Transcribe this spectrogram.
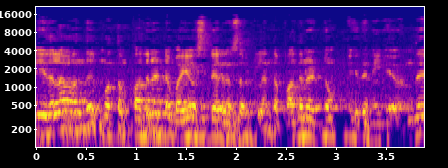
இதெல்லாம் வந்து மொத்தம் பதினெட்டு பயோஸ்பியர் ரிசர்வ்ல இந்த பதினெட்டும் இது நீங்கள் வந்து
